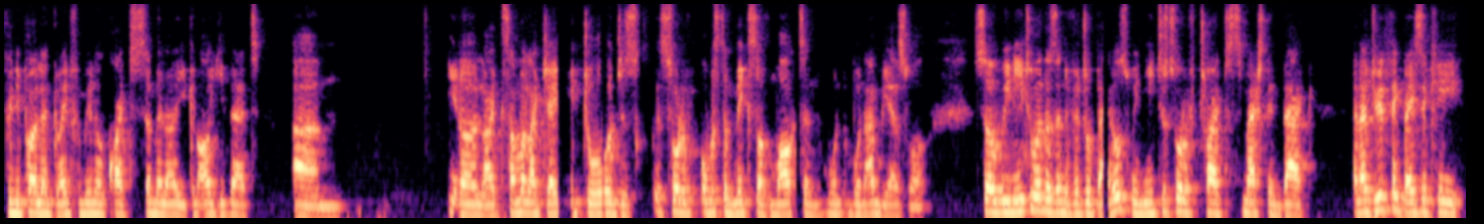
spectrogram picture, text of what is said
Vunipola and Duane Vermeulen are quite similar. You can argue that, um, you know, like someone like Jamie George is, is, sort of almost a mix of Marx and Mbonambi as well. So we need to win those individual battles. We need to sort of try to smash them back. And I do think basically,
